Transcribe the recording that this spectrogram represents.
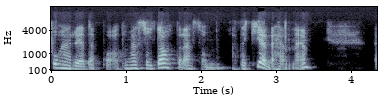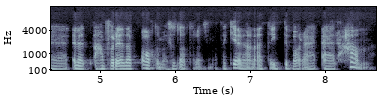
får han reda på att de här soldaterna som attackerade henne eh, eller att han får reda av de här soldaterna som attackerade henne att det inte bara är han,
